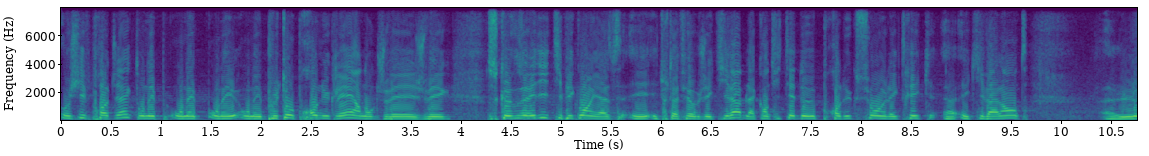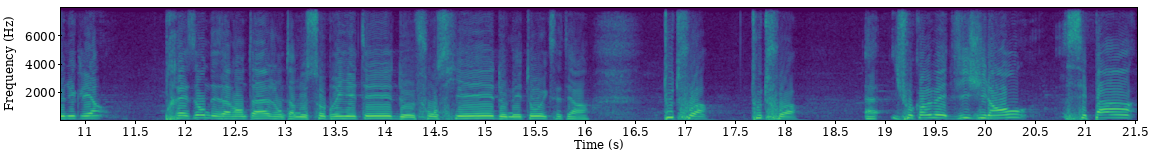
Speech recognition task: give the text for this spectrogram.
au Shift Project, on est, plutôt pro-nucléaire, donc. Ce que vous avez dit, typiquement, est, tout à fait objectivable. La quantité de production électrique euh, équivalente, euh, le nucléaire présente des avantages en termes de sobriété, de foncier, de métaux, etc. Toutefois, toutefois, euh, il faut quand même être vigilant. C'est pas.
